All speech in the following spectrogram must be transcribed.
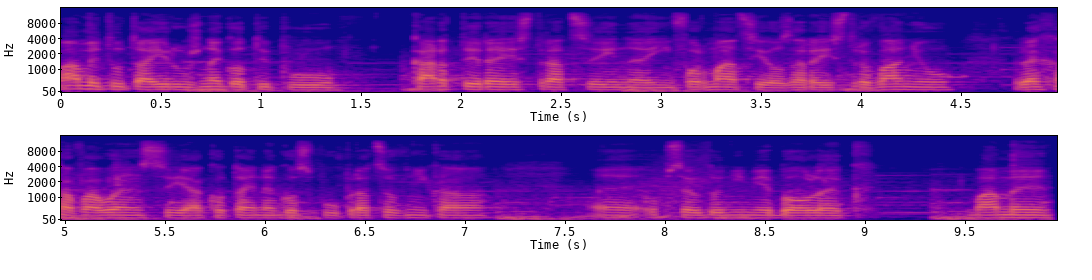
Mamy tutaj różnego typu karty rejestracyjne, informacje o zarejestrowaniu Lecha Wałęsy jako tajnego współpracownika e, o pseudonimie Bolek. Mamy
